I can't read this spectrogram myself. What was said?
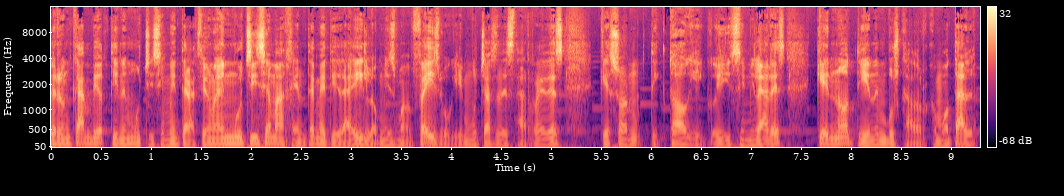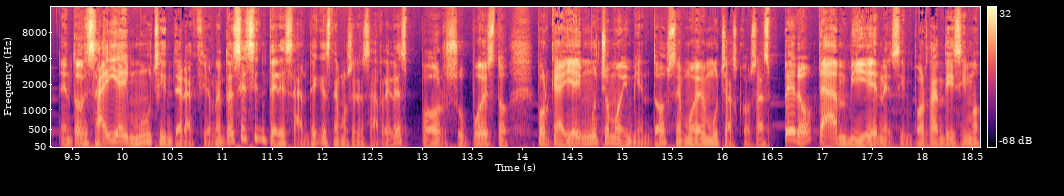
pero en cambio tiene muchísima interacción, hay muchísima gente metida ahí, lo mismo en Facebook y muchas de estas redes que son TikTok y, similares que no tienen buscador como tal. Entonces ahí hay mucha interacción. Entonces es interesante que estemos en esas redes, por supuesto, porque ahí hay mucho movimiento, se mueven muchas cosas, pero también es importantísimo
